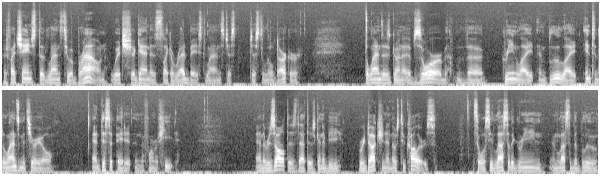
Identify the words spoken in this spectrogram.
If I change the lens to a brown, which again is like a red-based lens, just, just a little darker, the lens is going to absorb the green light and blue light into the lens material and dissipate it in the form of heat. And the result is that there's going to be reduction in those two colors. So we'll see less of the green and less of the blue,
